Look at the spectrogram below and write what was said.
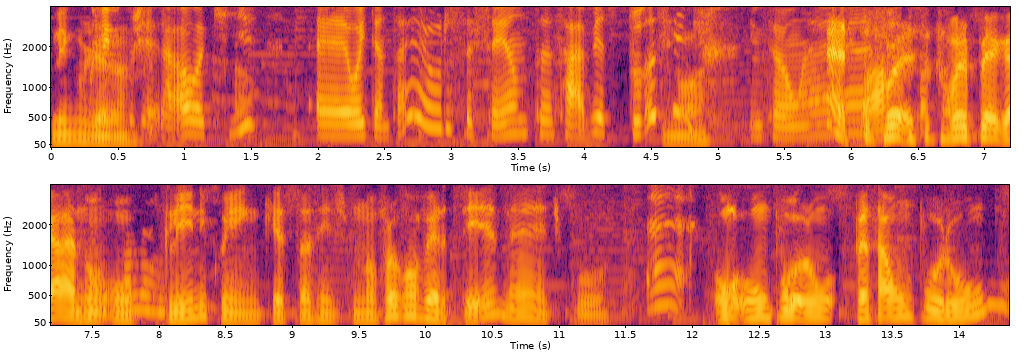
Língua geral. clínico geral aqui é 80 euros, 60, sabe? É tudo assim. Nossa. Então é. É, se tu for, se tu for pegar no o clínico em questão assim, tipo, não for converter, né? Tipo, é, um, um por um, pensar um por um,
